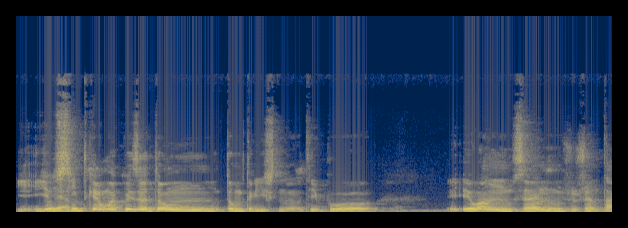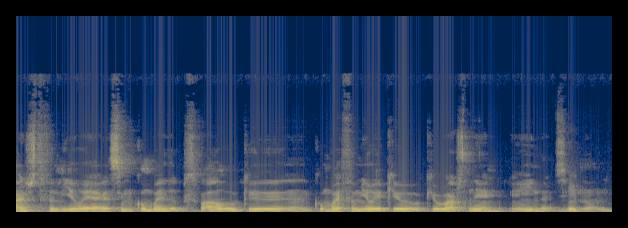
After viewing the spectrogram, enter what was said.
E, e eu Yeah. sinto que é uma coisa tão, tão triste, meu. Tipo, eu há uns anos, os jantares de família era assim com bem da pessoal, que, com bem família que eu, que eu gosto, né? Ainda. Sim. Não,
